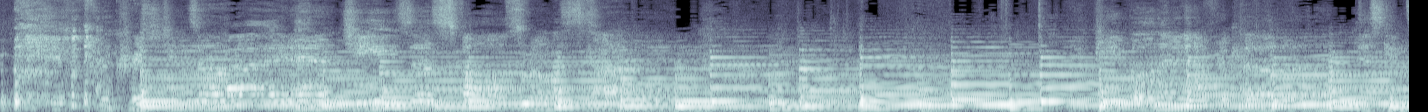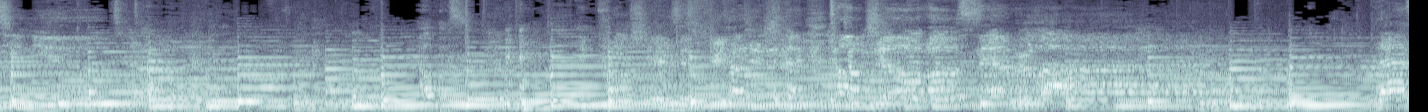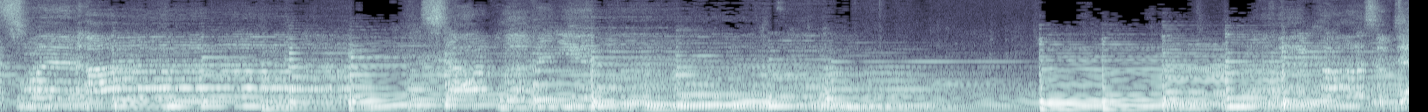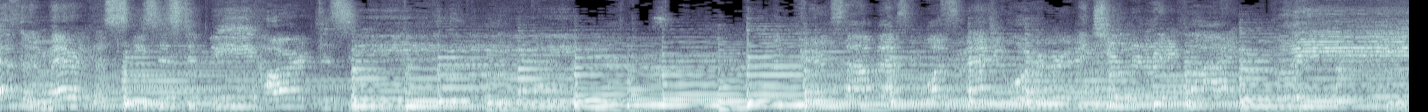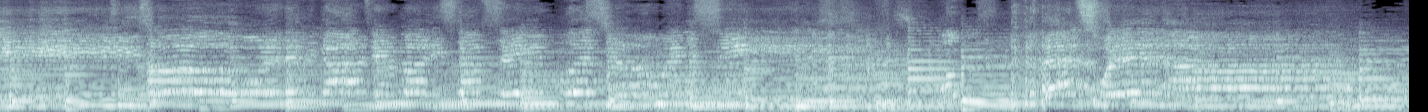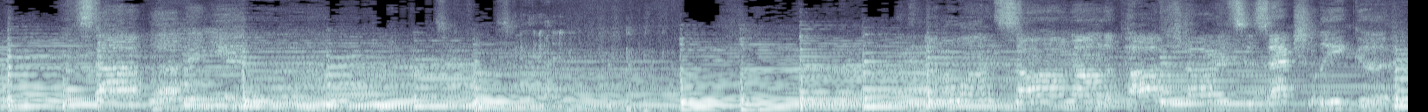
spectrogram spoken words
if the Christians are right and Jesus falls from the sky. Heart disease. really good.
